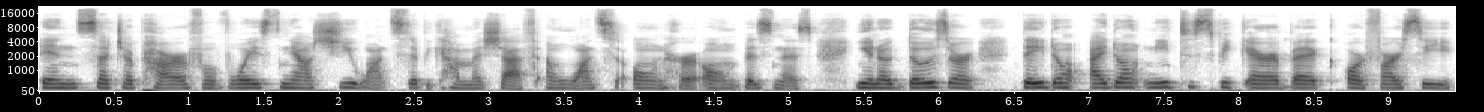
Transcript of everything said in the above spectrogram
in such a powerful voice. Now she wants to become a chef and wants to own her own business. You know those are they don't i don't need to speak arabic or farsi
